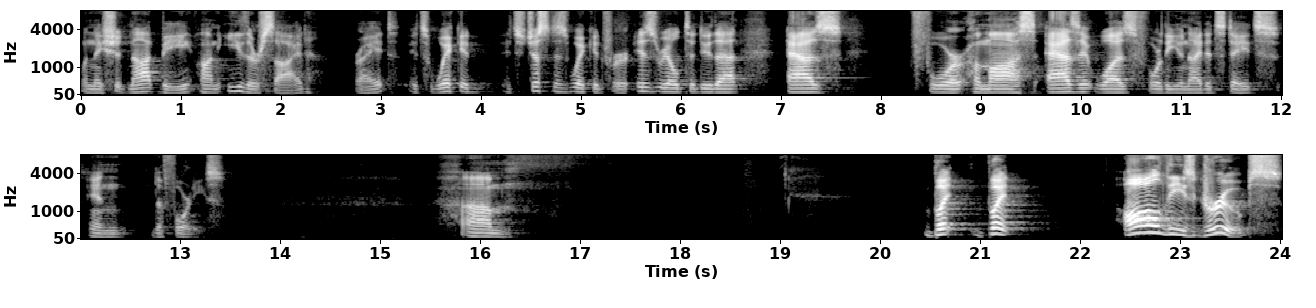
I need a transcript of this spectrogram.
when they should not be on either side, right? It's wicked. It's just as wicked for Israel to do that as for Hamas, as it was for the United States in the 40s. Um, but, but all these groups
